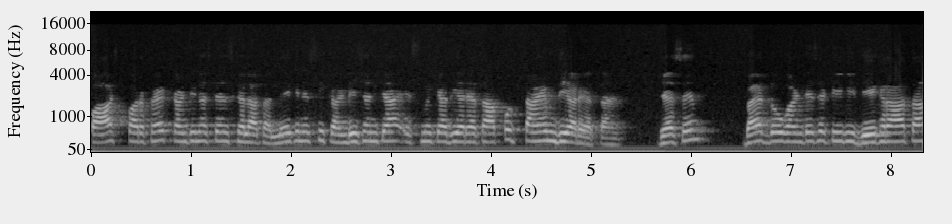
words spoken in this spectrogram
पास्ट परफेक्ट कंटिन्यूस टेंस कहलाता है। लेकिन इसकी कंडीशन क्या है? इसमें क्या दिया रहता है? आपको टाइम दिया रहता है। जैसे वह दो घंटे से टीवी देख रहा था,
